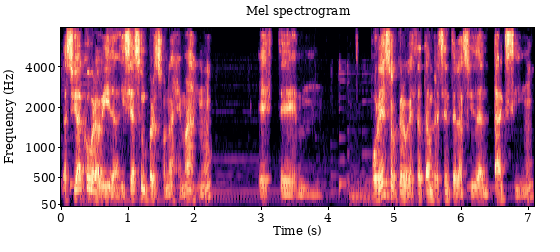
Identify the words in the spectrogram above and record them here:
la ciudad cobra vida y se hace un personaje más, ¿no? Este, por eso creo que está tan presente la ciudad en Taxi, ¿no?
